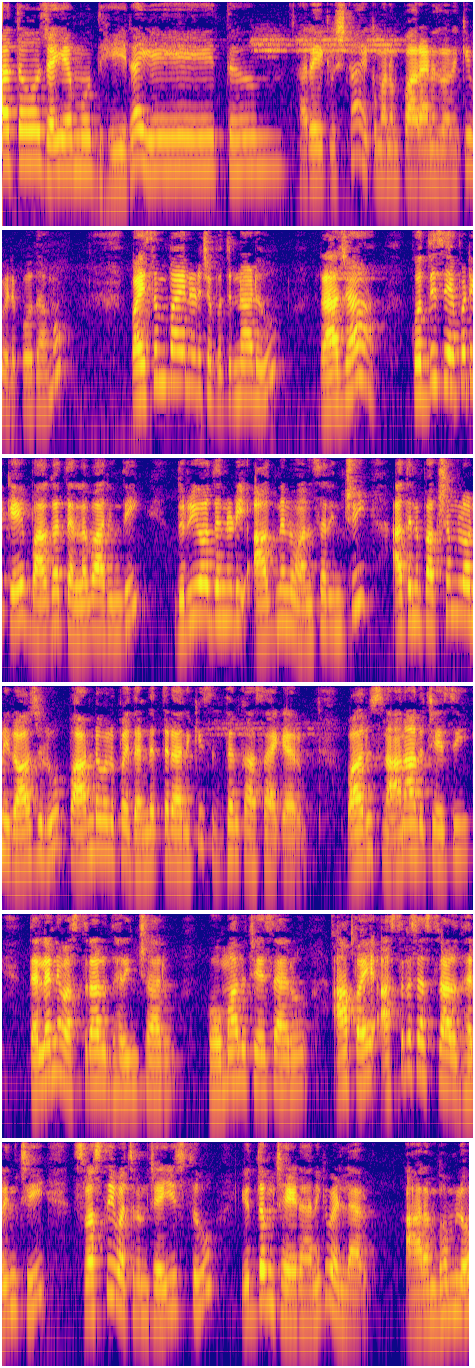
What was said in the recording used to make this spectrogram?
తతో జయము ధీరయేత్. హరే కృష్ణ. ఇక మనం పారాయణలోనికి వెళ్ళిపోదాము. వైశంపాయనుడు చెబుతున్నాడు రాజా కొద్దిసేపటికే బాగా తెల్లవారింది. దుర్యోధనుడి ఆజ్ఞను అనుసరించి అతని పక్షంలోని రాజులు పాండవులపై దండెత్తడానికి సిద్ధం కాసాగారు. వారు స్నానాలు చేసి తెల్లని వస్త్రాలు ధరించారు. హోమాలు చేశారు. ఆపై అస్త్రశస్త్రాలు ధరించి స్వస్తి వచనం చేయిస్తూ యుద్ధం చేయడానికి వెళ్ళారు ఆరంభంలో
